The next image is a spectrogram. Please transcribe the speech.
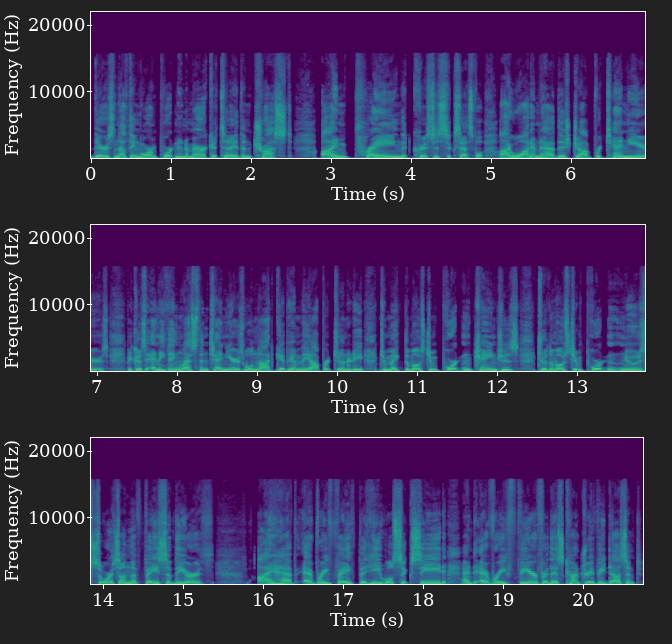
There's nothing more important in America today than trust. I'm praying that Chris is successful. I want him to have this job for 10 years because anything less than 10 years will not give him the opportunity to make the most important changes to the most important news source on the face of the earth. I have every faith that he will succeed and every fear for this country if he doesn't.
